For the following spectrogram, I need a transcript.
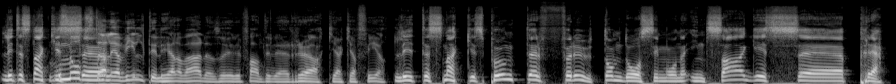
lite snackis... Något eh, ställe jag vill till i hela världen så är det fan till det rökiga kaféet. Lite snackispunkter förutom då Simone Inzagis eh, prepp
